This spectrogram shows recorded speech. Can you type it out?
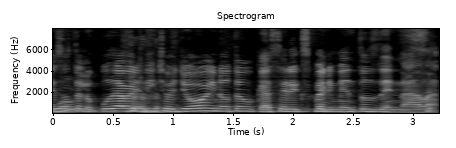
Eso te lo pude haber dicho yo y no tengo que hacer experimentos de nada.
